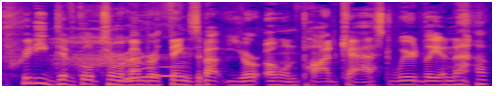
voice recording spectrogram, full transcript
pretty difficult to remember things about your own podcast. Weirdly enough.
